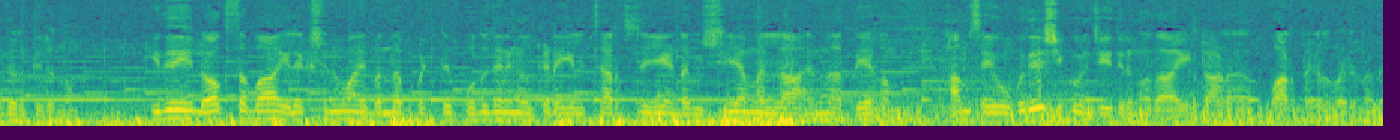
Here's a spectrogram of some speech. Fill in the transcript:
എതിർത്തിരുന്നു. ഇത് ലോക്സഭാ ഇലക്ഷനുമായി ബന്ധപ്പെട്ട് പൊതുജനങ്ങൾക്കിടയിൽ ചർച്ച ചെയ്യേണ്ട വിഷയമല്ല എന്ന് അദ്ദേഹം ഹംസയെ ഉപദേശിക്കുകയും ചെയ്തിരുന്നതായിട്ടാണ് വാർത്തകൾ വരുന്നത്.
